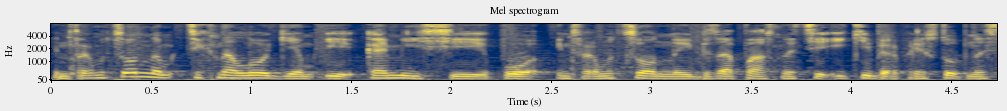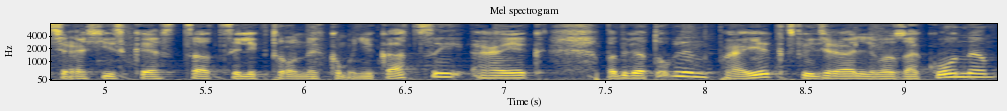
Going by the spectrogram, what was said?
информационным технологиям и Комиссии по информационной безопасности и киберпреступности Российской ассоциации электронных коммуникаций РАЭК подготовлен проект федерального закона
